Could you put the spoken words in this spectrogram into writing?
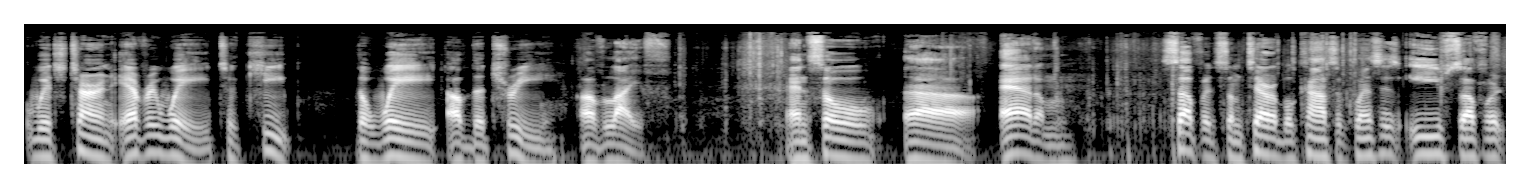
which turned every way to keep the way of the tree of life. And so uh, Adam suffered some terrible consequences. Eve suffered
